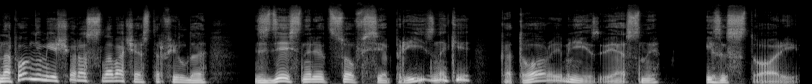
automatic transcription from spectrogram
Напомним еще раз слова Честерфилда. «Здесь налицо все признаки, которые мне известны из истории».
